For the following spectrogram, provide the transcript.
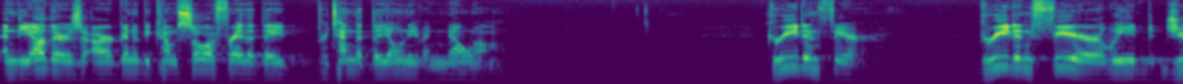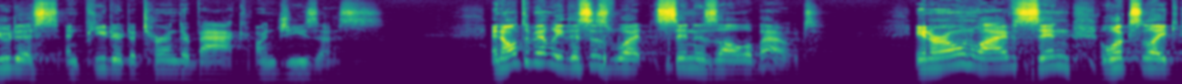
and the others are going to become so afraid that they pretend that they don't even know him. Greed and fear. Greed and fear lead Judas and Peter to turn their back on Jesus. And ultimately, this is what sin is all about. In our own lives, sin looks like,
